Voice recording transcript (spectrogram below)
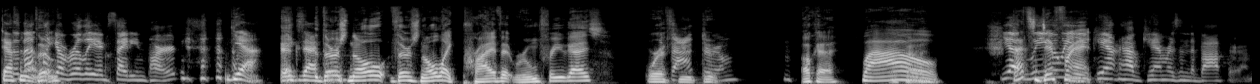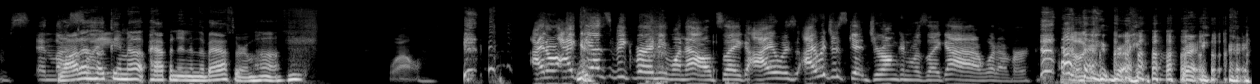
Definitely. that's like a really exciting part. yeah. And Exactly. There's no there's no like private room for you guys, or if you do. Okay. Wow. Yeah, That's legally different. you can't have cameras in the bathrooms. And A lot of like, hooking up happening in the bathroom, huh? Well, I don't. I can't speak for anyone else. Like I was, I would just get drunk and was like, ah, whatever. right, right, right, right.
